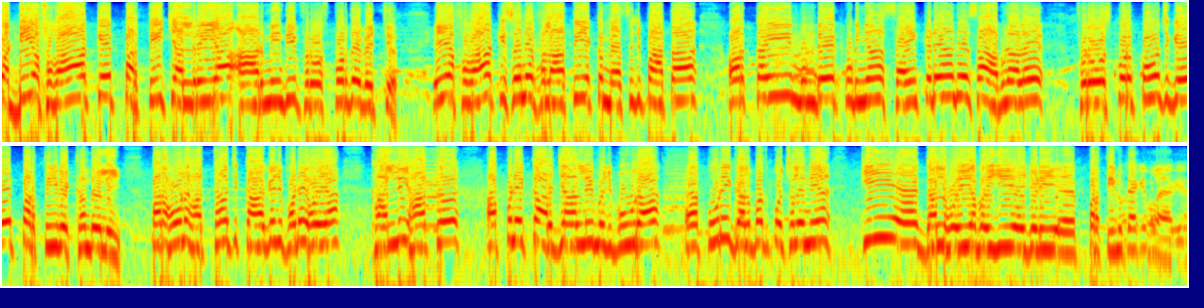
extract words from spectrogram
ਵੱਡੀ ਅਫਵਾਹ ਕਿ ਭਰਤੀ ਚੱਲ ਰਹੀ ਆ ਆਰਮੀ ਦੀ ਫਿਰੋਜ਼ਪੁਰ ਦੇ ਵਿੱਚ। ਇਹ ਅਫਵਾਹ ਕਿਸੇ ਨੇ ਫਲਾਤੀ, ਇੱਕ ਮੈਸੇਜ ਪਾਤਾ ਔਰ ਕਈ ਮੁੰਡੇ, ਕੁੜੀਆਂ ਸੈਂਕੜਿਆਂ ਦੇ ਹਿਸਾਬ ਨਾਲ ਫਿਰੋਜ਼ਪੁਰ ਪਹੁੰਚ ਗਏ ਭਰਤੀ ਵੇਖਣ ਦੇ ਲਈ। ਪਰ ਹੁਣ ਹੱਥਾਂ 'ਚ ਕਾਗਜ਼ ਫੜੇ ਹੋਏ ਆ, ਖਾਲੀ ਹੱਥ ਆਪਣੇ ਘਰ ਜਾਣ ਲਈ ਮਜਬੂਰ ਆ। ਪੂਰੀ ਗੱਲਬਾਤ ਪੁੱਛ ਲੈਂਦੇ ਆ, ਕੀ ਗੱਲ ਹੋਈ ਆ ਬਾਈ ਜੀ, ਇਹ ਜਿਹੜੀ ਭਰਤੀ ਨੂੰ? ਕਹਿ ਕੇ ਬੁਲਾਇਆ ਗਿਆ।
